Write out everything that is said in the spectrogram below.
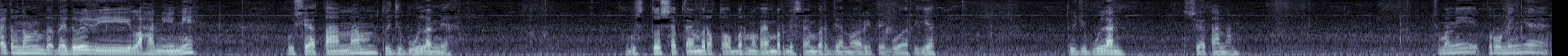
Hai teman-teman. By the way di lahan ini usia tanam 7 bulan ya. Agustus, September, Oktober, November, Desember, Januari, Februari. Ya 7 bulan usia tanam. Cuman nih pruningnya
